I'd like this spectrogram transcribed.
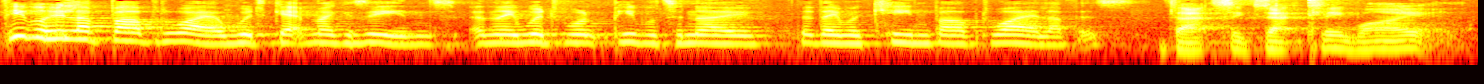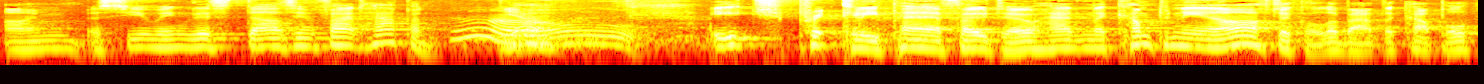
People who love barbed wire would get magazines, and they would want people to know that they were keen barbed wire lovers. That's exactly why I'm assuming this does in fact happen. Oh. Yeah. Oh. Each prickly pear photo had an accompanying article about the couple,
